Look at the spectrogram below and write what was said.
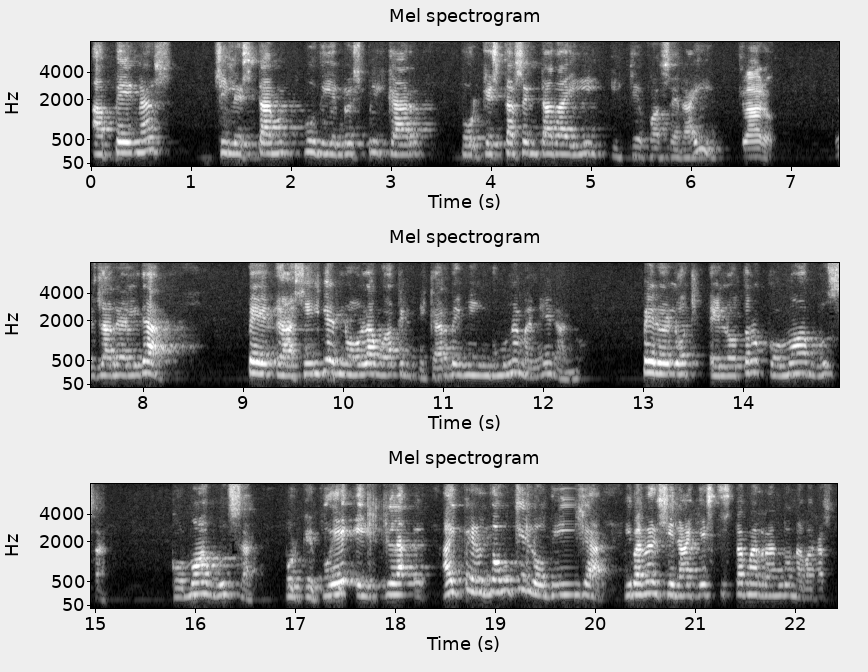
apenas si le están pudiendo explicar por qué está sentada ahí y qué fue a hacer ahí. Claro. Es la realidad. Pero a Silvia no la voy a criticar de ninguna manera, ¿no? Pero el, el otro, ¿cómo abusa? ¿Cómo abusa? Porque fue el... Ay, perdón que lo diga. Y van a decir, ay, este está amarrando navajas.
